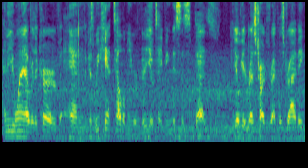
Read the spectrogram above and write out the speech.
And you went over the curve, and because we can't tell them you were videotaping this, is that's you'll get arrest charged with reckless driving.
